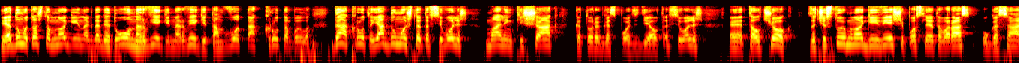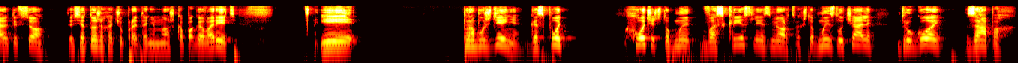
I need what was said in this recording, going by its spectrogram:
И я думаю, то, что многие иногда говорят, о, Норвегия, Норвегия, там вот так круто было. Да, круто. Я думаю, что это всего лишь маленький шаг, который Господь сделал. Это всего лишь э, толчок. Зачастую многие вещи после этого раз угасают и все. То есть я тоже хочу про это немножко поговорить. И пробуждение. Господь хочет, чтобы мы воскресли из мертвых, чтобы мы излучали другой запах.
